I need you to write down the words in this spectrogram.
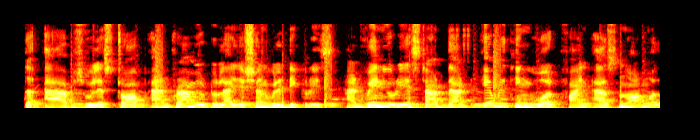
the apps will stop and RAM utilization will decrease. And when you restart that, everything work fine as normal.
